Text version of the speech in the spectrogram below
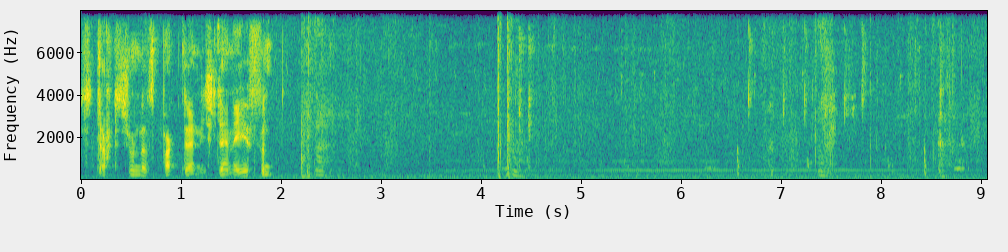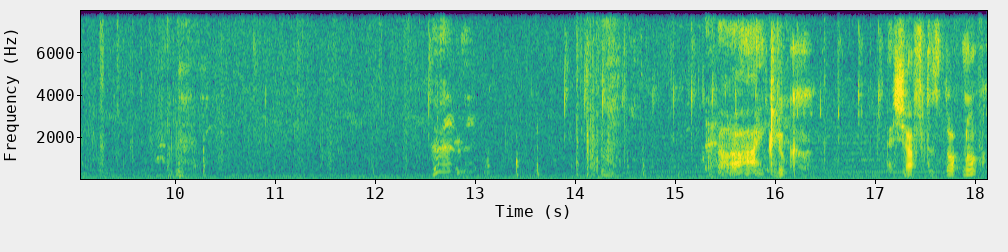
Ich dachte schon, das packt er nicht, der Nathan. Ah, ein Glück. Er schafft es doch noch.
